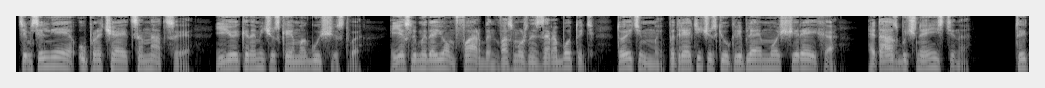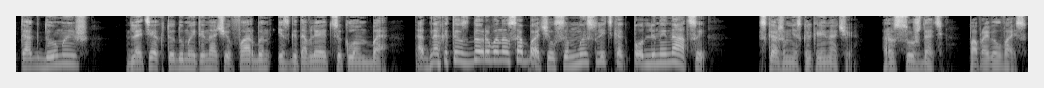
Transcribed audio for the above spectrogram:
тем сильнее упрочается нация, ее экономическое могущество. Если мы даем Фарбен возможность заработать, то этим мы патриотически укрепляем мощи Рейха. Это азбучная истина». «Ты так думаешь?» Для тех, кто думает иначе, Фарбен изготовляет циклон «Б». Однако ты здорово насобачился мыслить как подлинной нации. Скажем несколько иначе. Рассуждать, — поправил Вайс.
